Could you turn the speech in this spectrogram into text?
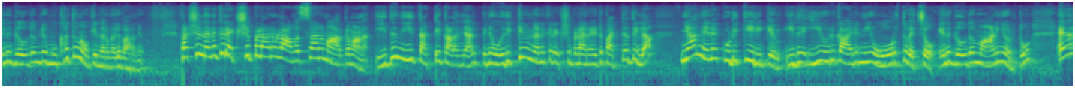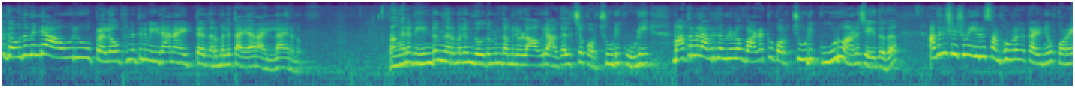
എന്ന് ഗൗതമിന്റെ മുഖത്ത് നോക്കി നിർമ്മൽ പറഞ്ഞു. പക്ഷെ നിനക്ക് രക്ഷപ്പെടാനുള്ള അവസാന മാർഗമാണ്. ഇത് നീ തട്ടിക്കളഞ്ഞാൽ പിന്നെ ഒരിക്കലും നിനക്ക് രക്ഷപ്പെടാനായിട്ട് പറ്റത്തില്ല. ഞാൻ നിന്നെ കുടുക്കിയിരിക്കും. ഇത് ഈ ഒരു കാര്യം നീ ഓർത്ത് വെച്ചോ എന്ന് ഗൗതം വാണിംഗ് കൊടുത്തു. എന്നാൽ ഗൗതമിന്റെ ആ ഒരു പ്രലോഭനത്തിൽ വീഴാനായിട്ട് നിർമ്മല തയ്യാറായില്ലായിരുന്നു. അങ്ങനെ വീണ്ടും നിർമ്മലും ഗൗതമും തമ്മിലുള്ള ആ ഒരു അകൽച്ച കുറച്ചുകൂടി കൂടി. മാത്രമല്ല അവർ തമ്മിലുള്ള വഴക്ക് കുറച്ചുകൂടി കൂടുകയാണ് ചെയ്തത്. അതിനുശേഷം ഈ ഒരു സംഭവങ്ങളൊക്കെ കഴിഞ്ഞു. കുറേ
